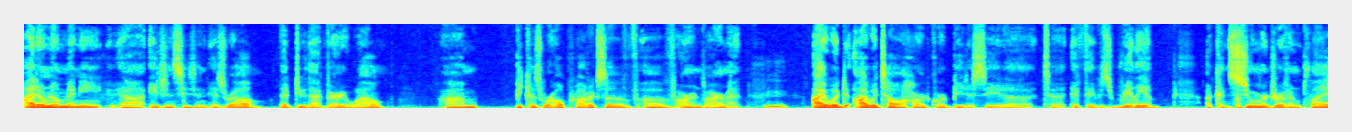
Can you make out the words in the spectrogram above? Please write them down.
I don't know many uh, agencies in Israel that do that very well um, because we're all products of, of our environment. I would I would tell a hardcore B2C to, to if it was really a, a consumer driven play,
